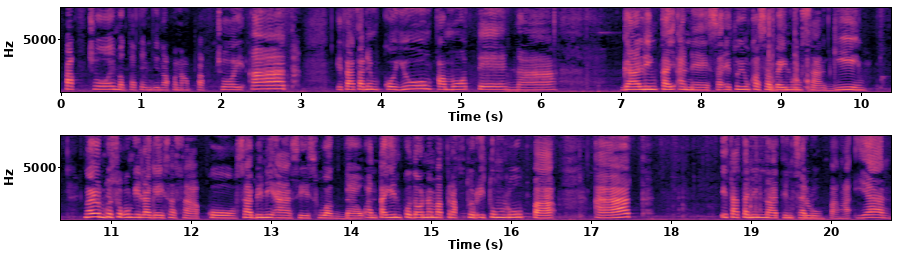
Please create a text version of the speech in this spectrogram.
pak choy, magtatanim din ako ng pak choy at itatanim ko yung kamote na galing kay Anessa. Ito yung kasabay nung saging. Ngayon gusto kong ilagay sa sako. Sabi ni Asis, wag daw. Antayin ko daw na matraktor itong lupa at itatanim natin sa lupa nga. Yan.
